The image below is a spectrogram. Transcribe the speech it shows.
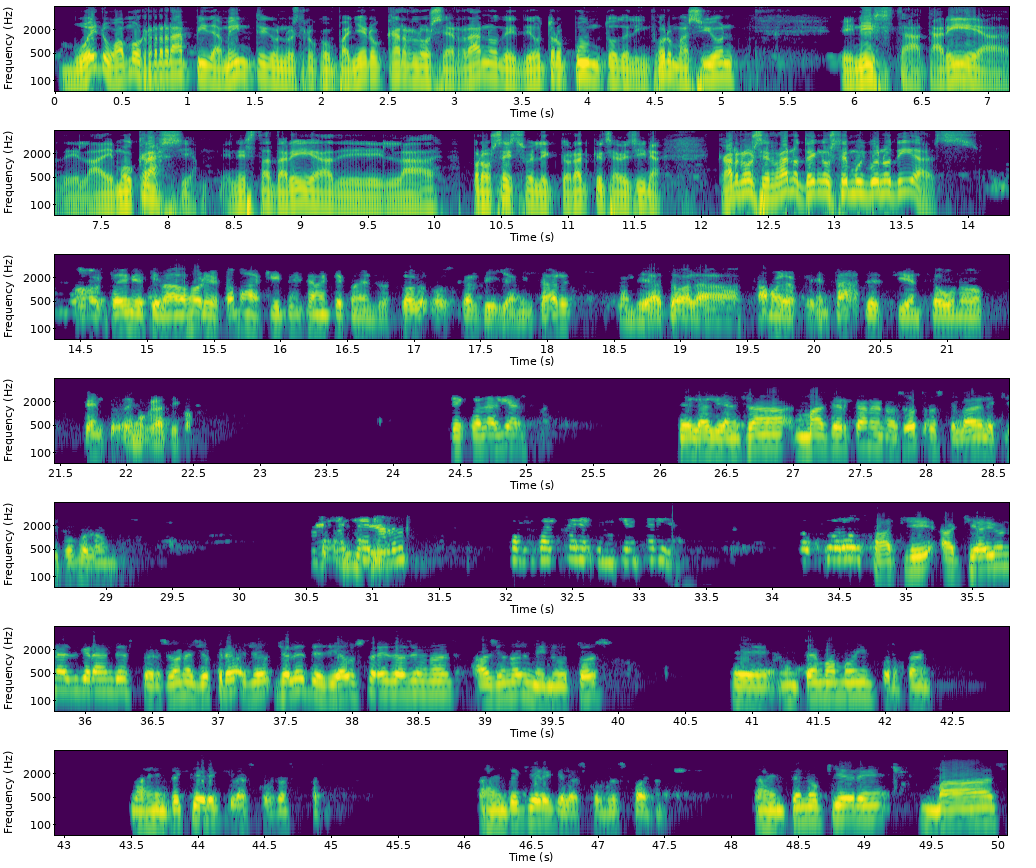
Bueno, vamos rápidamente con nuestro compañero Carlos Serrano desde otro punto de la información en esta tarea de la democracia, en esta tarea del proceso electoral que se avecina. Carlos Serrano, tenga usted muy buenos días. A usted, mi estimado Jorge, estamos aquí precisamente con el doctor Oscar Villamizar, candidato a la Cámara de Representantes 101 Centro Democrático. ¿De cuál alianza? De la alianza más cercana a nosotros, que es la del equipo Colombia. ¿Con cuál sería? ¿Con quién sería? Aquí, aquí hay unas grandes personas. Yo creo, yo, yo les decía a ustedes hace unos, hace unos minutos eh, un tema muy importante. La gente quiere que las cosas pasen. La gente quiere que las cosas pasen. La gente no quiere más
